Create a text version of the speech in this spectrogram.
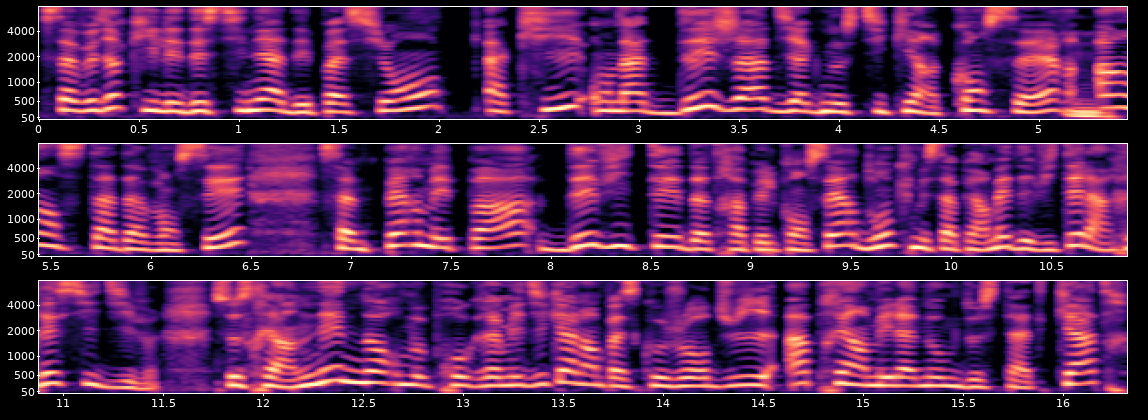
Ça veut dire qu'il est destiné à des patients à qui on a déjà diagnostiqué un cancer mmh. à un stade avancé. Ça ne permet pas d'éviter d'attraper le cancer, donc, mais ça permet d'éviter la récidive. Ce serait un énorme progrès médical, hein, parce qu'aujourd'hui, après un mélanome de stade 4,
